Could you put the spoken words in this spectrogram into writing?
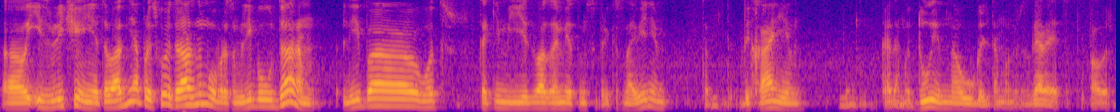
Извлечение этого огня происходит разным образом, либо ударом, либо вот таким едва заметным соприкосновением, там, дыханием, когда мы дуем на уголь, там он разгорается, предположим.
